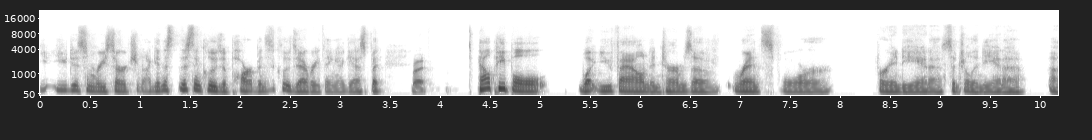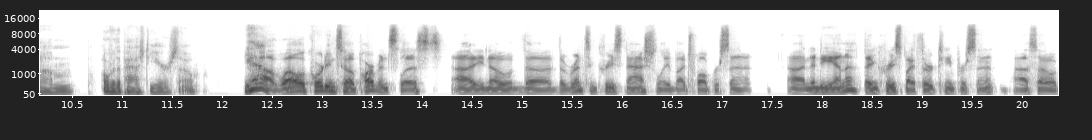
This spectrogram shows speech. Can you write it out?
you, you did some research. And again, this this includes apartments, includes everything, I guess. But right. tell people what you found in terms of rents for for Indiana, Central Indiana, um, over the past year or so. Yeah, well, according to Apartments List, uh, you know the the rents increased nationally by twelve percent. Uh, in Indiana, they increased by 13%, uh, so a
